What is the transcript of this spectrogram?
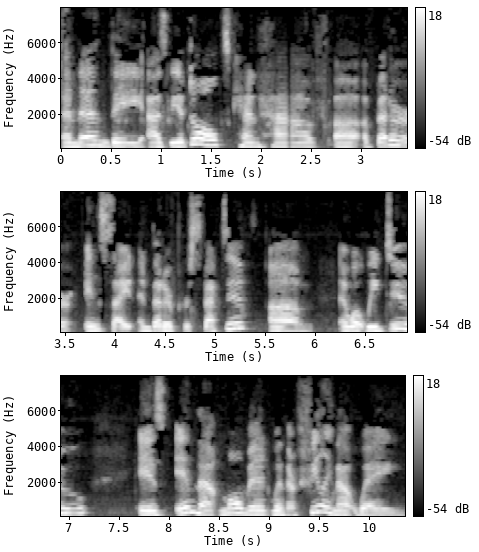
And then they, as the adults, can have uh, a better insight and better perspective. Um, and what we do is in that moment when they're feeling that way,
